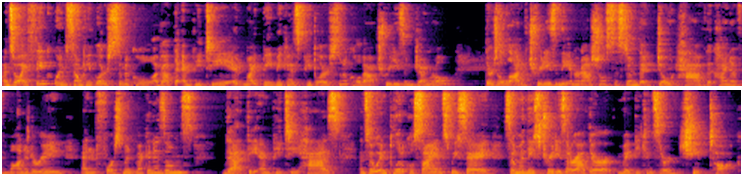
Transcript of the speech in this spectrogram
And so I think when some people are cynical about the NPT, it might be because people are cynical about treaties in general. There's a lot of treaties in the international system that don't have the kind of monitoring and enforcement mechanisms that the NPT has. And so in political science, we say some of these treaties that are out there might be considered cheap talk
